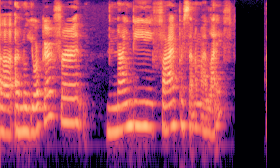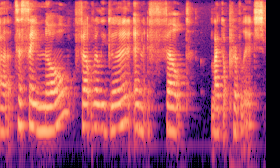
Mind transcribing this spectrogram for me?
a, a New Yorker for 95% of my life. Uh, to say no felt really good and it felt like a privilege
